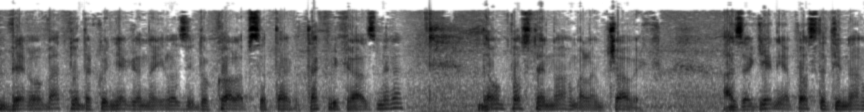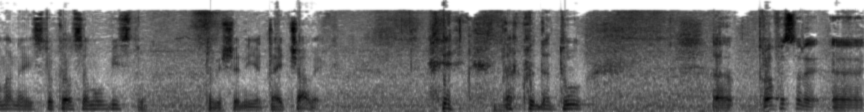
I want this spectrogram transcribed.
verovatno da kod njega nailazi do kolapsa takvih razmera, da on postaje normalan čovek. A za genija postati normalno isto kao samoubistvo. To više nije taj čovek. Tako da tu e, Profesore, e,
